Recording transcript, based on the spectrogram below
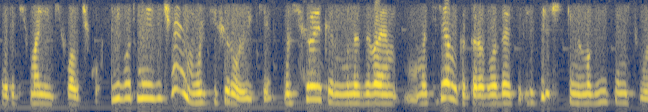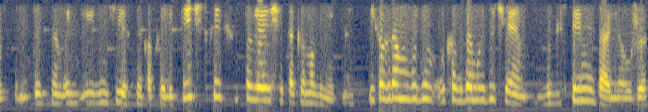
вот этих маленьких волчков. И вот мы изучаем мультифероики. Мультифероиками мы называем материалы, которые обладают электрическими и магнитными свойствами. То есть нам интересны как электрическая их составляющая, так и магнитная. И когда мы будем, когда мы изучаем экспериментально уже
